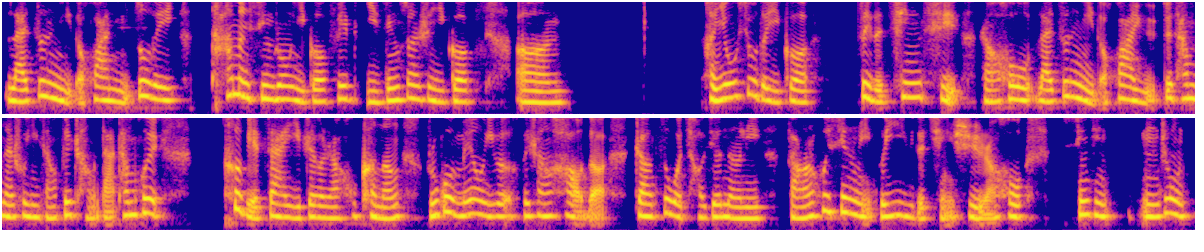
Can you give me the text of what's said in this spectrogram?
来自你的话，你作为他们心中一个非已经算是一个嗯很优秀的一个自己的亲戚，然后来自你的话语对他们来说影响非常大，他们会。特别在意这个，然后可能如果没有一个非常好的这样自我调节能力，反而会陷入一个抑郁的情绪，然后心情，嗯，这种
